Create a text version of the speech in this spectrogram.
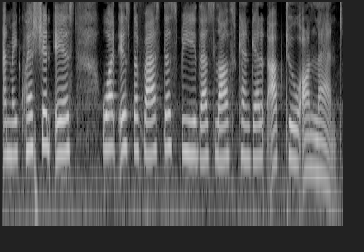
and my question is what is the fastest speed that sloths can get up to on land?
